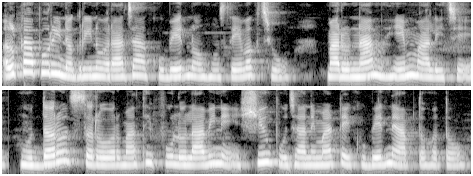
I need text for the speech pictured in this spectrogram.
અલકાપુરી નગરીનો રાજા કુબેરનો હું સેવક છું. મારું નામ હેમમાલી છે. હું દરરોજ સરોવરમાંથી ફૂલો લાવીને શિવ પૂજાને માટે કુબેરને આપતો હતો.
